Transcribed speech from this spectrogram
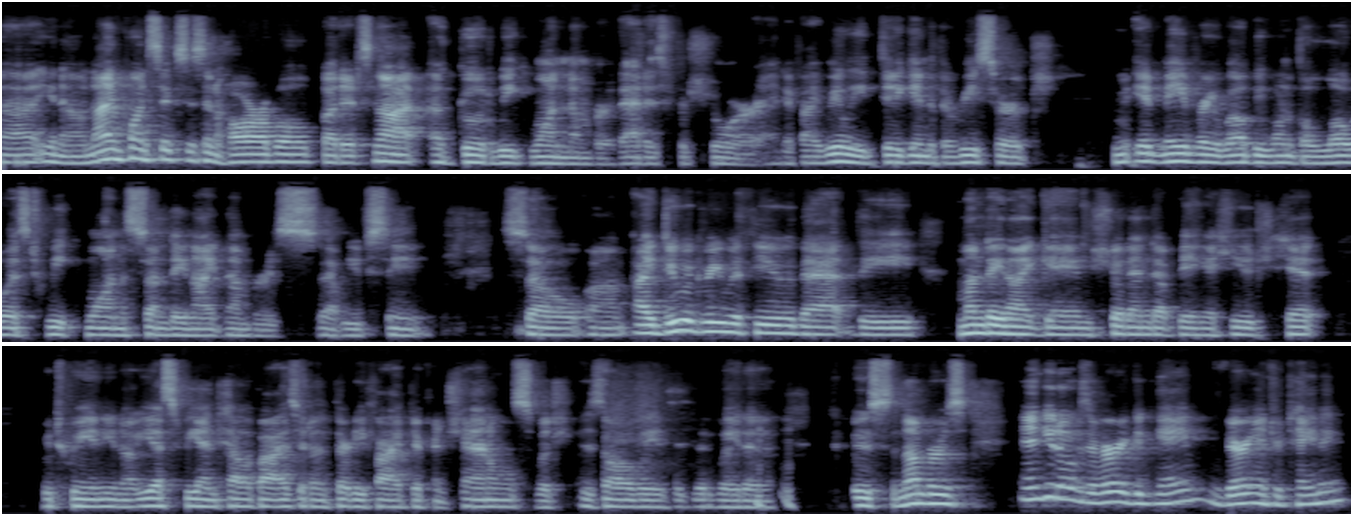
uh, you know, 9.6 isn't horrible, but it's not a good week one number. That is for sure. And if I really dig into the research, it may very well be one of the lowest week one Sunday night numbers that we've seen. So um, I do agree with you that the Monday night game should end up being a huge hit between, you know, ESPN televised it on 35 different channels, which is always a good way to boost the numbers. And, you know, it was a very good game, very entertaining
